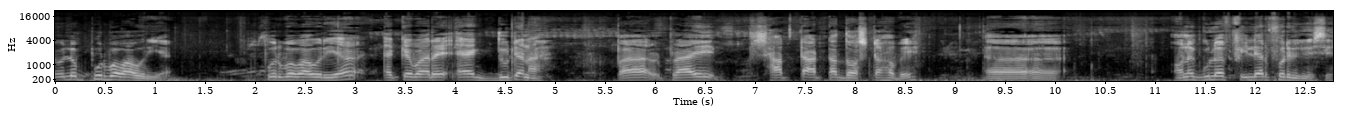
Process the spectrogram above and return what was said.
হইল পূর্ব বাউরিয়া। পূর্ব বাউরিয়া একেবারে এক দুটা না, পার- প্রায় সাতটা, আটটা, দশটা হবে। অনেকগুলো ফিলার পরে রয়েছে।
